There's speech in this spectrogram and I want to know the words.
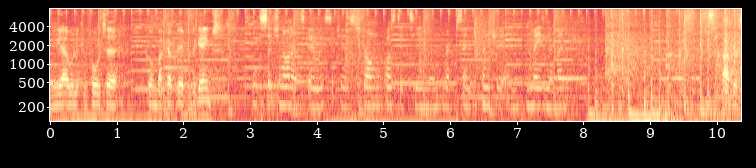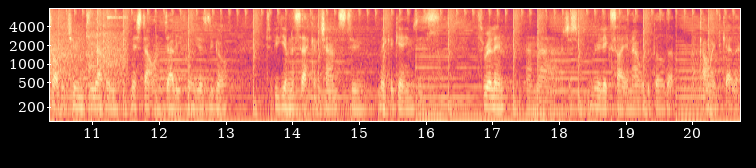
well, yeah, we're looking forward to going back up there for the games. It's such an honour to go with such a strong, positive team and represent your country at an amazing event. It's a fabulous opportunity, having missed out on Delhi four years ago. To be given a second chance to make a games is thrilling and uh, just really exciting now with the build-up. Can't wait to get there.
